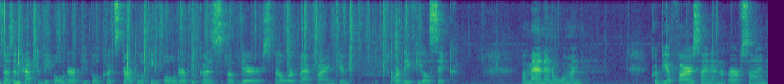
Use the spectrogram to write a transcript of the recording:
Doesn't have to be older. People could start looking older because of their spell work backfiring too. Or they feel sick a man and a woman. Could be a fire sign and an earth sign.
